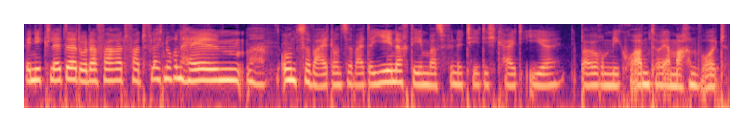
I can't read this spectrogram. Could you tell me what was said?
wenn ihr klettert oder Fahrrad fahrt, vielleicht noch ein Helm und so weiter und so weiter, je nachdem, was für eine Tätigkeit ihr bei eurem Mikroabenteuer machen wollt.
